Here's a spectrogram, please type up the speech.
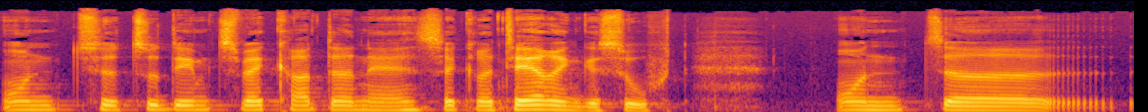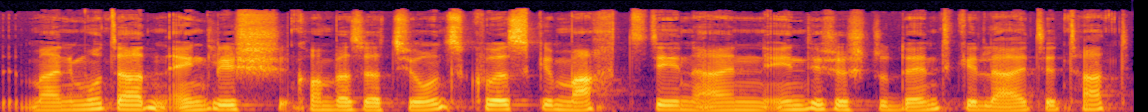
und zu dem Zweck hat er eine Sekretärin gesucht. Und äh, meine Mutter hat einen Englisch-Konversationskurs gemacht, den ein indischer Student geleitet hat.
